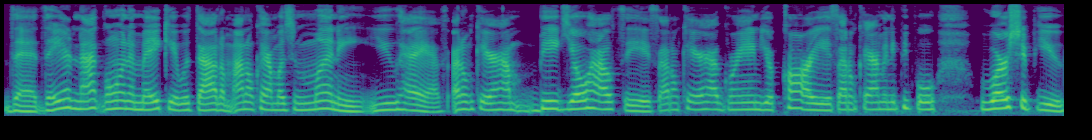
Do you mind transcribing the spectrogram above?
that they are not going to make it without him. I don't care how much money you have. I don't care how big your house is. I don't care how grand your car is. I don't care how many people worship you.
